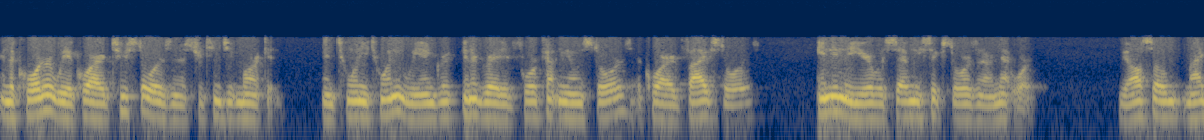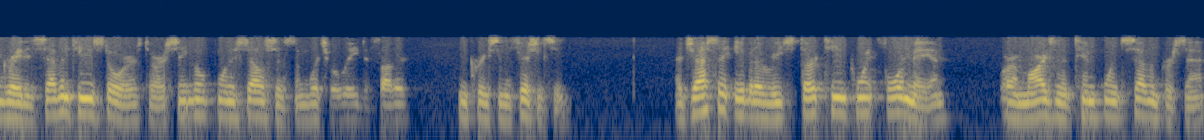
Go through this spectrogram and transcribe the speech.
In the quarter, we acquired two stores in a strategic market. In 2020, we integrated four company-owned stores, acquired five stores, ending the year with 76 stores in our network. We also migrated 17 stores to our single point-of-sale system, which will lead to further increase in efficiency. Adjusted EBITDA reached 13.4 million, or a margin of 10.7%,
